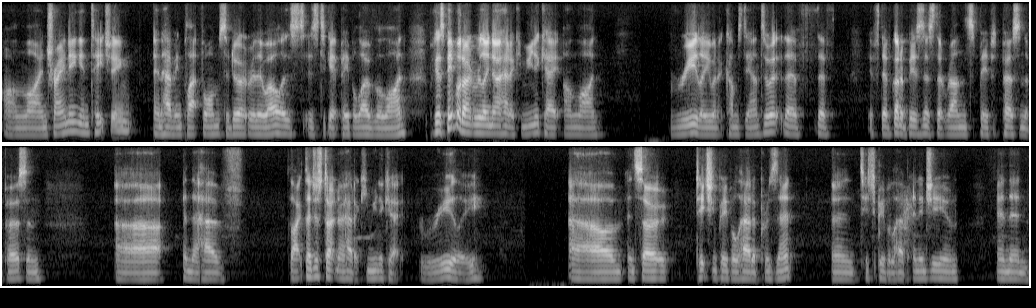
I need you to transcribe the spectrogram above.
online training and teaching and having platforms to do it really well is is to get people over the line because people don't really know how to communicate online. Really, when it comes down to it, they've they've if they've got a business that runs person to person, uh, and they have like they just don't know how to communicate really. Um, and so teaching people how to present and teaching people to have energy and and then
